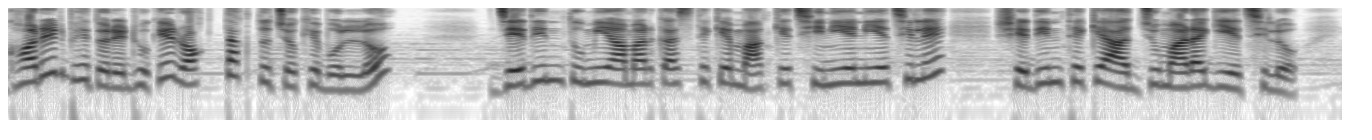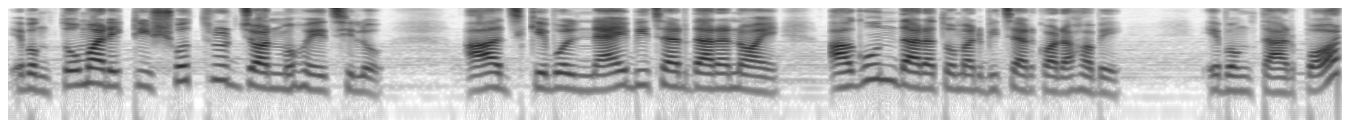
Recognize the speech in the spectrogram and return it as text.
ঘরের ভেতরে ঢুকে রক্তাক্ত চোখে বলল, যেদিন তুমি আমার কাছ থেকে মাকে ছিনিয়ে নিয়েছিলে, সেদিন থেকে আজ্জু মারা গিয়েছিল এবং তোমার একটি শত্রুর জন্ম হয়েছিল। আজ কেবল ন্যায় বিচার দ্বারা নয়, আগুন দ্বারা তোমার বিচার করা হবে। এবং তারপর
